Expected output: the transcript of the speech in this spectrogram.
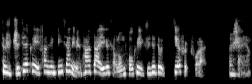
就是直接可以放进冰箱里面。它带一个小龙头，可以直接就接水出来。那是啥呀？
